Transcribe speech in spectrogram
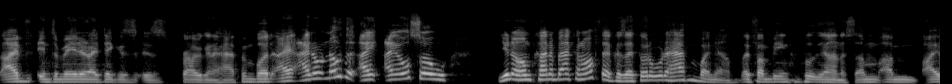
I've intimated I think is is probably going to happen. But I I don't know that I I also. You know, I'm kind of backing off that because I thought it would have happened by now. If I'm being completely honest, I'm I'm I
